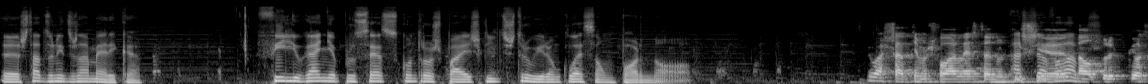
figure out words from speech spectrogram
eh, Estados Unidos da América. Filho ganha processo contra os pais que lhe destruíram coleção porno. Eu acho que já tínhamos falado nesta notícia na altura que eles,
